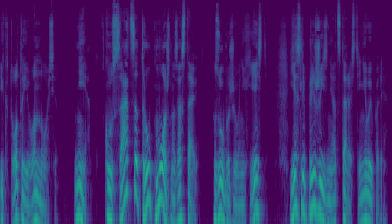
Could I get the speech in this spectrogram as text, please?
и кто-то его носит. Нет, кусаться труп можно заставить, зубы же у них есть, если при жизни от старости не выпали.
